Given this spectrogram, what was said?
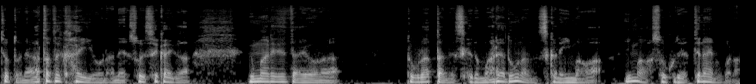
ちょっとね、暖かいようなね、そういう世界が生まれてたようなところだったんですけども、あれはどうなんですかね、今は。今はそういうことやってないのかな。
